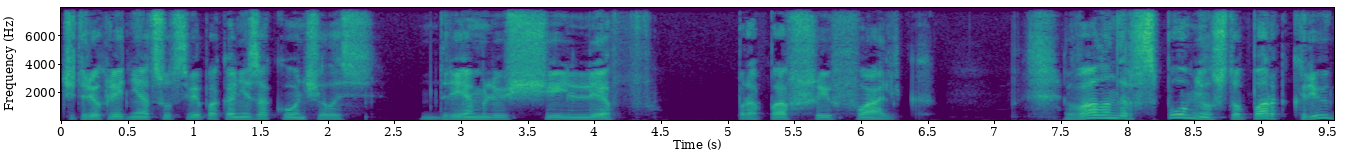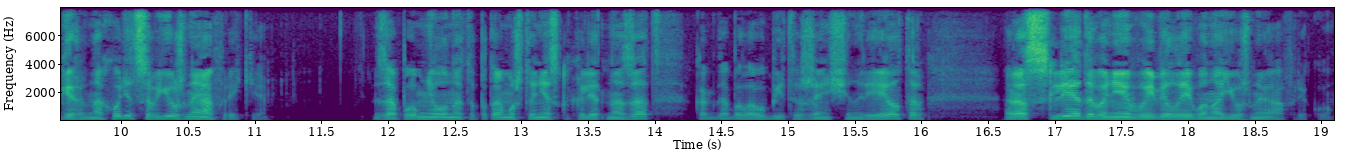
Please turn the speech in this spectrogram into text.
Четырехлетнее отсутствие пока не закончилось. Дремлющий лев, пропавший Фальк. Валандер вспомнил, что парк Крюгер находится в Южной Африке. Запомнил он это потому, что несколько лет назад, когда была убита женщина-риэлтор, расследование вывело его на Южную Африку.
